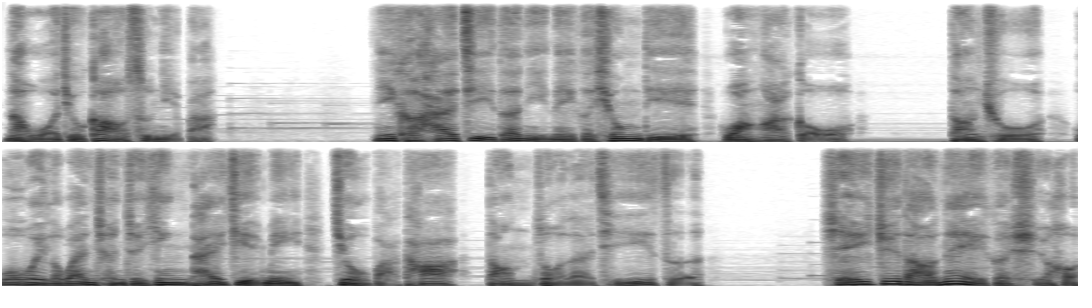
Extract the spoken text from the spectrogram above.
那我就告诉你吧。你可还记得你那个兄弟王二狗？当初我为了完成这阴胎借命，就把他。当做了棋子，谁知道那个时候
